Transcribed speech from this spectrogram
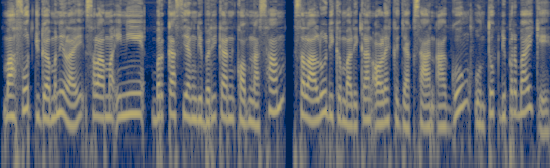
Mahfud juga menilai selama ini berkas yang diberikan Komnas HAM selalu dikembalikan oleh Kejaksaan Agung untuk diperbaiki.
